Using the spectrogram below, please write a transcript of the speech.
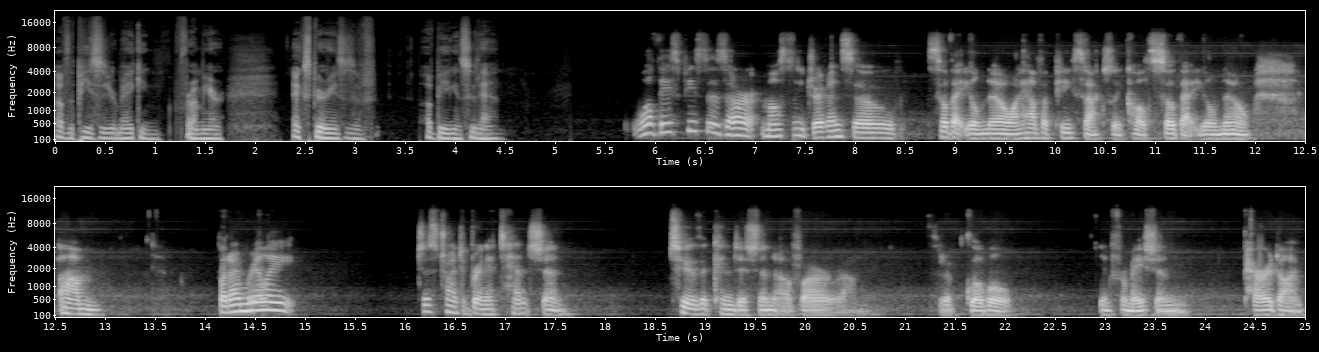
of the pieces you're making from your experiences of, of being in Sudan? Well, these pieces are mostly driven so so that you'll know. I have a piece actually called "So That You'll Know," um, but I'm really just trying to bring attention to the condition of our um, sort of global information paradigm,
